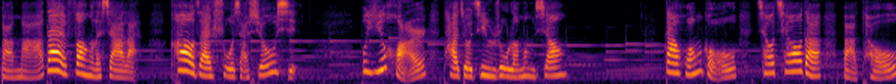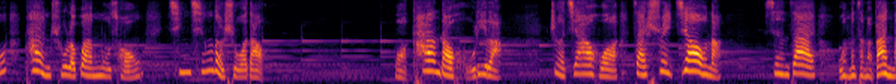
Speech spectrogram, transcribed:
把麻袋放了下来，靠在树下休息。不一会儿，他就进入了梦乡。大黄狗悄悄地把头探出了灌木丛，轻轻地说道：“我看到狐狸了，这家伙在睡觉呢。现在我们怎么办呢？”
